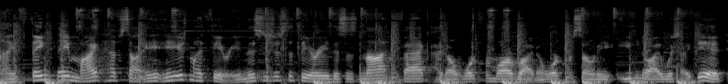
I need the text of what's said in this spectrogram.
I think they might have signed. Here's my theory, and this is just a theory. This is not fact. I don't work for Marvel. I don't work for Sony, even though I wish I did.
